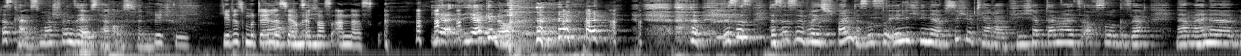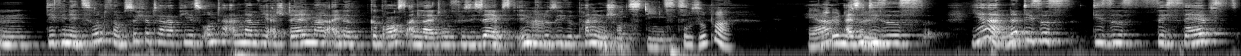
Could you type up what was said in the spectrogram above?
das kannst du mal schön selbst herausfinden. Richtig. Jedes Modell ja, ist ja auch etwas anders. Ja, ja, genau. Das ist, das ist übrigens spannend. Das ist so ähnlich wie in der Psychotherapie. Ich habe damals auch so gesagt, na, meine m, hm, Definition von Psychotherapie ist unter anderem, wir erstellen mal eine Gebrauchsanleitung für Sie selbst, inklusive Pannenschutzdienst. Oh, super. Ja, Schönes also Bild. dieses, ja, ne, dieses, dieses sich selbst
